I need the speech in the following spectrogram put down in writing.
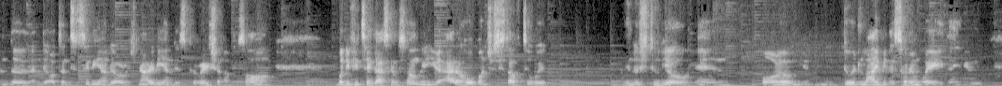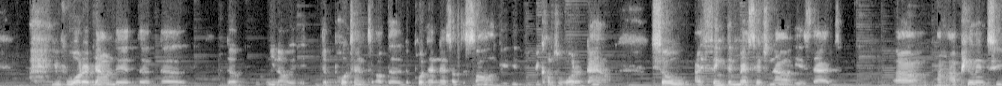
and the and the authenticity and the originality and the inspiration of the song. But if you take that same song and you add a whole bunch of stuff to it in the studio and or you, do it live in a certain way, then you you've watered down the the, the the you know the potent of the the potentness of the song. It, it, becomes watered down. So i think the message now is that um, i'm appealing to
